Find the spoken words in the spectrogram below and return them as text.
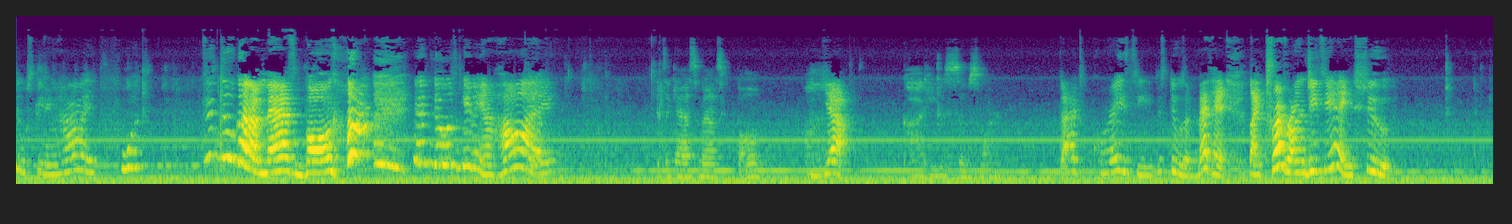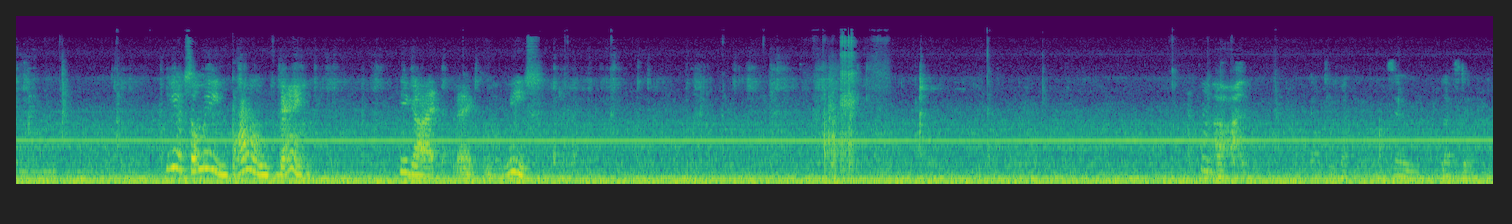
Was getting high. What? This dude got a mask bong. this dude was getting high. It's a gas mask bomb. Yeah, God, he was so smart. that's crazy. This dude was a meth head. Like Trevor on GTA. Shoot. He had so many bombs. Dang. He got, dang, police. Ah, So, let's do.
